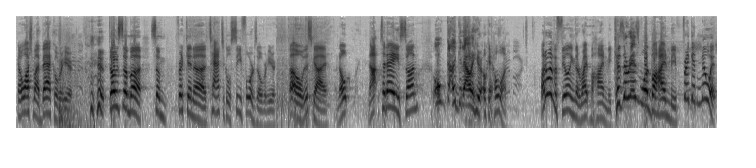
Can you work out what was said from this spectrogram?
Gotta watch my back over here. Throw some, uh, some freaking, uh, tactical C4s over here. Uh-oh, this guy. Nope. Not today, son. Oh, gotta get out of here. Okay, hold on. Why do I have a feeling they're right behind me? Because there is one behind me. Freaking knew it.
